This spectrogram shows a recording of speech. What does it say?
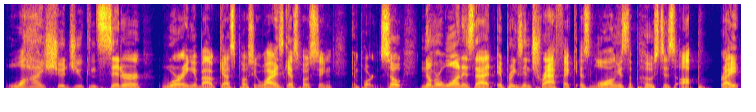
Why should you consider worrying about guest posting? Why is guest posting important? So, number one is that it brings in traffic as long as the post is up, right?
